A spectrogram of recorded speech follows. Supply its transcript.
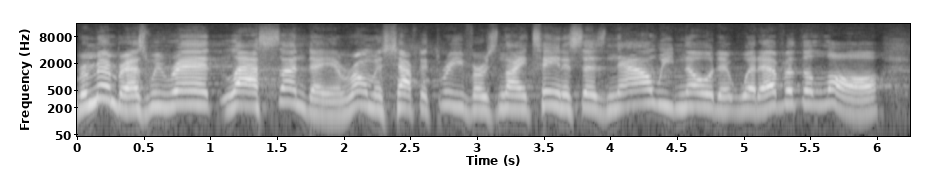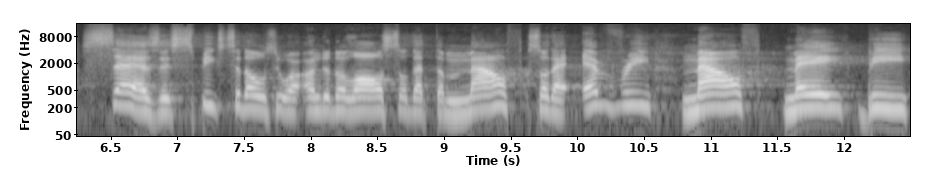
Remember, as we read last Sunday in Romans chapter 3, verse 19, it says, Now we know that whatever the law says, it speaks to those who are under the law, so that the mouth, so that every mouth may be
